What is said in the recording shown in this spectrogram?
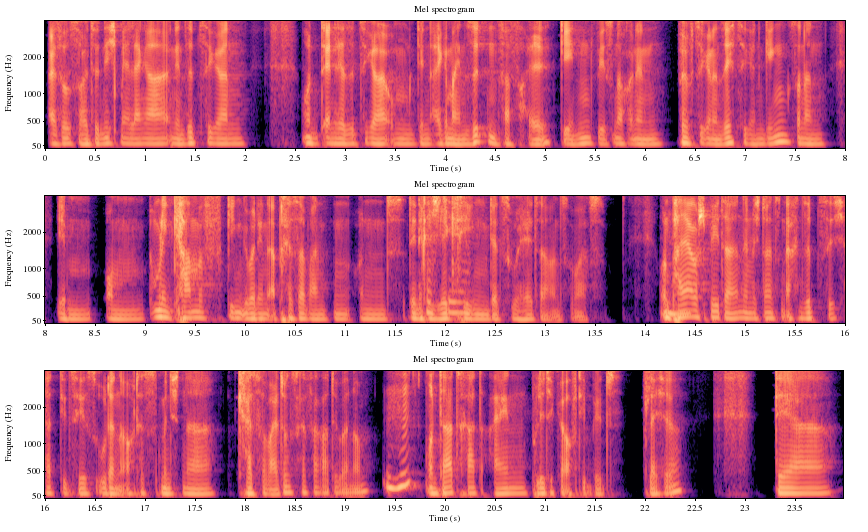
Also es sollte nicht mehr länger in den 70ern und Ende der 70er um den allgemeinen Sittenverfall gehen, wie es noch in den 50ern und 60ern ging, sondern eben um, um den Kampf gegenüber den Erpresserbanden und den Verstehe. Revierkriegen der Zuhälter und sowas. Und ein paar Mhm. Jahre später, nämlich 1978, hat die CSU dann auch das Münchner Kreisverwaltungsreferat übernommen. Mhm. Und da trat ein Politiker auf die Bildfläche, der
